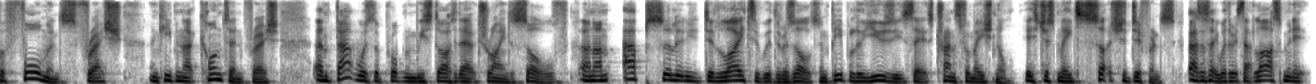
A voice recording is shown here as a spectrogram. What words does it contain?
performance fresh and keeping that content fresh. And that was the problem we started out trying to solve. And I'm absolutely delighted with the results. And people who use it say it's transformational. It's just made such a difference. As I say, whether it's that last minute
